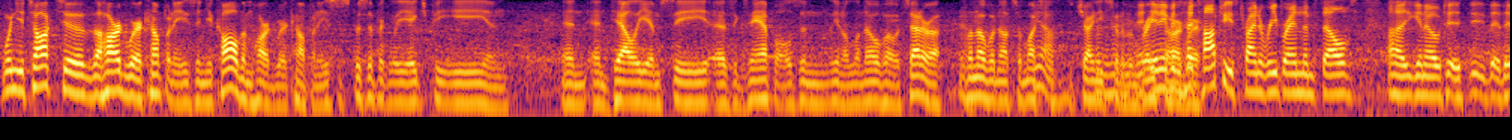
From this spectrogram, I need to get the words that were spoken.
when you talk to the hardware companies, and you call them hardware companies, specifically HPE and, and, and Dell EMC as examples, and you know, Lenovo, et cetera. Lenovo not so much, Yeah. the Chinese sort of And- embraced and the even. Hitachi is trying to rebrand themselves, uh, you know, to, to-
